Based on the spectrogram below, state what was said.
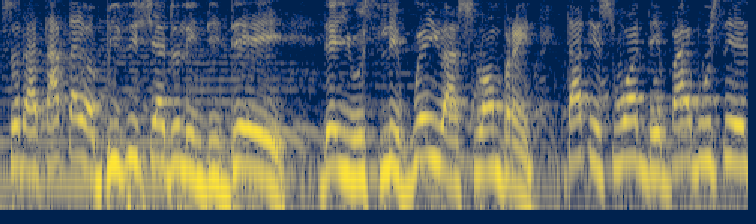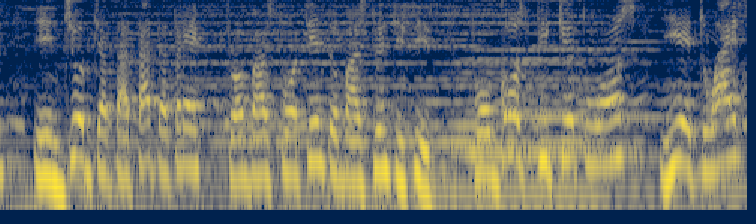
So that after your busy schedule in the day, then you sleep. When you are slumbering, that is what the Bible says in Job chapter 33 from verse 14 to verse 26. For God speaketh once, yet twice,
